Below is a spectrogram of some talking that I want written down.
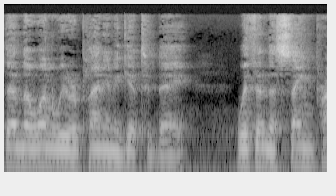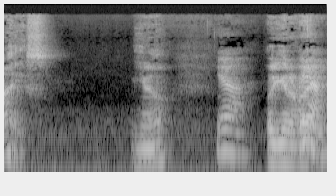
than the one we were planning to get today, within the same price. You know? Yeah. Are you gonna write? Yeah,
